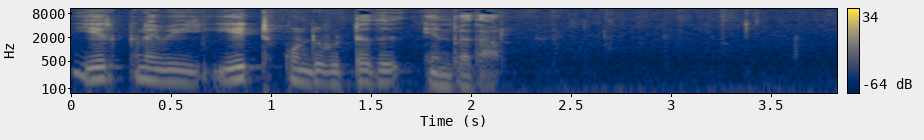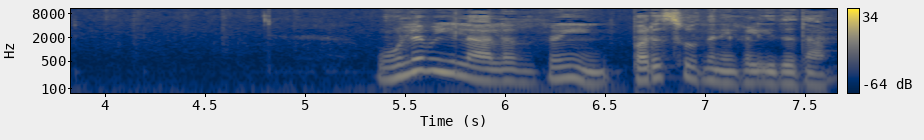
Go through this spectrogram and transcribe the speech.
ஏற்கனவே ஏற்றுக்கொண்டு விட்டது என்பதால். உளவியலாளர்களின் பரிசோதனைகள் இதுதான்.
